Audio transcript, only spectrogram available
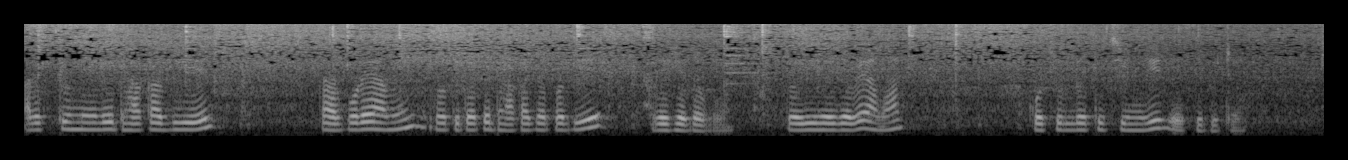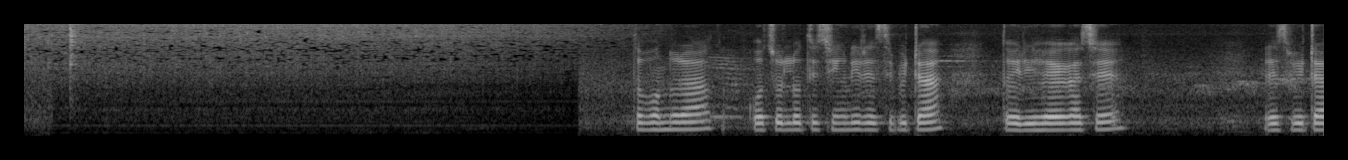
আর একটু নেড়ে ঢাকা দিয়ে তারপরে আমি লতিটাকে ঢাকা চাপা দিয়ে রেখে দেবো। তৈরি হয়ে যাবে আমার কচুরলতি চিংড়ির রেসিপিটা। তো বন্ধুরা কচুরলতি চিংড়ি রেসিপিটা তৈরি হয়ে গেছে। রেসিপিটা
